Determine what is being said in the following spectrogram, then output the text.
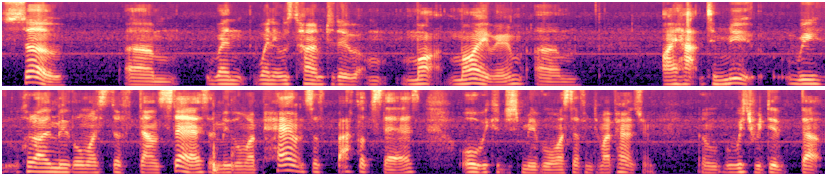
So, um, when when it was time to do my my room, um, I had to move. We could either move all my stuff downstairs and move all my parents' stuff back upstairs, or we could just move all my stuff into my parents' room, which we did that.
